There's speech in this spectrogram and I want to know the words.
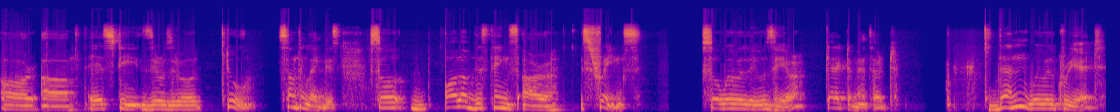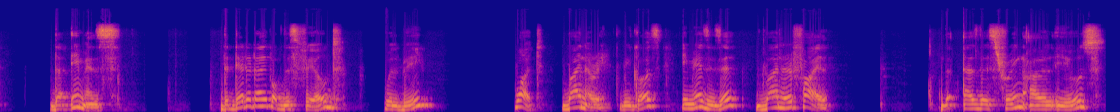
or uh, ST002 something like this. So all of these things are strings. So we will use here character method then we will create the image. The data type of this field will be what? Binary because image is a binary file. The, as the string I will use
